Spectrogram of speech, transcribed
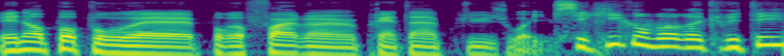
et non pas pour, euh, pour faire un printemps plus joyeux. C'est qui qu'on va recruter,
